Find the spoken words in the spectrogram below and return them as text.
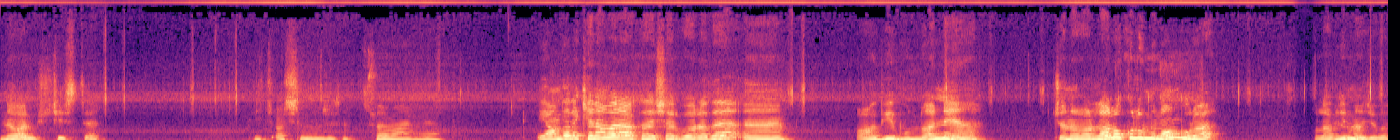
Ne varmış chest'te? Hiç açılmıyor zaten. Survivor. Yanında da Kenan var arkadaşlar bu arada. Ee, abi bunlar ne ya? Canavarlar okulu mu lan bura? Olabilir mi acaba?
